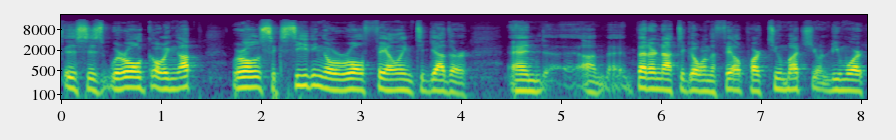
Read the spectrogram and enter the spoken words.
this is we're all going up we're all succeeding or we're all failing together. And um, better not to go on the fail part too much. You want to be more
